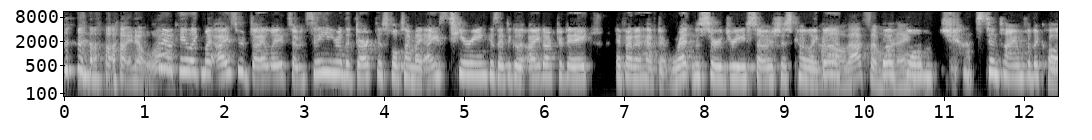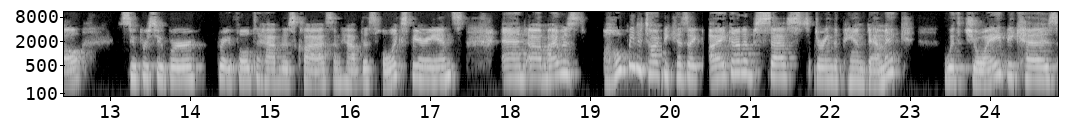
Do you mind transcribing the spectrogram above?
I know. What? okay, like my eyes are dilated. So I've been sitting here in the dark this whole time. My eyes tearing because I had to go to the eye doctor today. I found I have to have retina surgery. So I was just kind of like, oh, oh that's a morning. just in time for the call. Super, super grateful to have this class and have this whole experience. And um, I was hoping to talk because I, I got obsessed during the pandemic with joy because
